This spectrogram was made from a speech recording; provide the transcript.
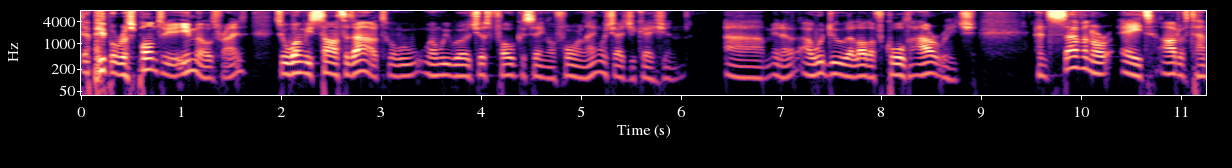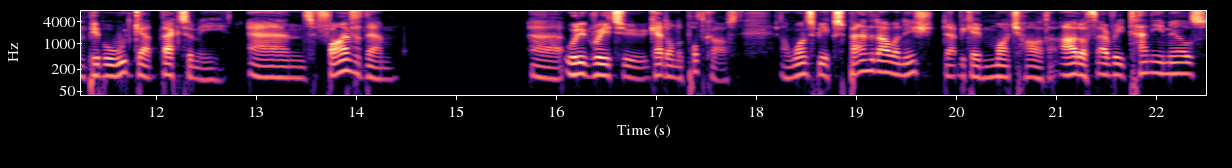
that people respond to your emails, right? So when we started out, when we, were just focusing on foreign language education, um, you know, I would do a lot of cold outreach, and seven or eight out of ten people would get back to me, and five of them uh, would agree to get on the podcast. And once we expanded our niche, that became much harder. Out of every 10 emails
